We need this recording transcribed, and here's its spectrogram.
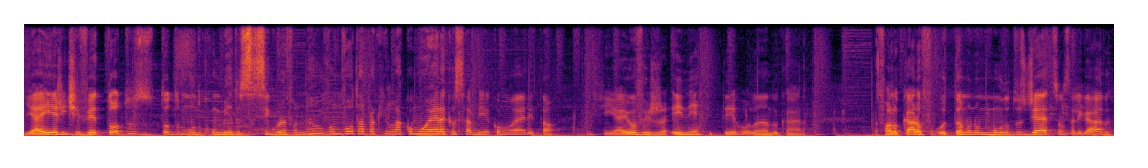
E aí a gente vê todos, todo mundo com medo se segurando, falando, não, vamos voltar para aquilo lá como era, que eu sabia como era e tal. Enfim, aí eu vejo NFT rolando, cara. Eu falo, cara, tamo no mundo dos Jetsons, tá ligado?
